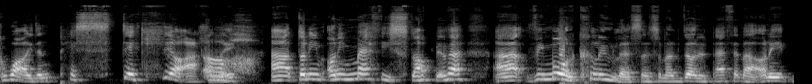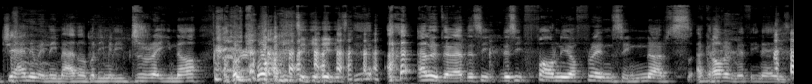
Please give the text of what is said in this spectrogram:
gwaed yn pistillio allan oh. i, a o'n i'n methu stopio fe, a fi mor clueless yn sy'n dod i'r pethau yma. O'n i genuinely meddwl bod i'n mynd i dreino o'r gwaith i gyd. Yn y diwedd, nes i ffonio ffrind sy'n nyrs a gofyn beth i'n neud.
